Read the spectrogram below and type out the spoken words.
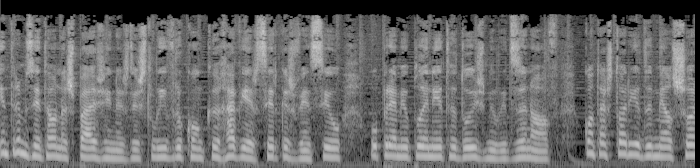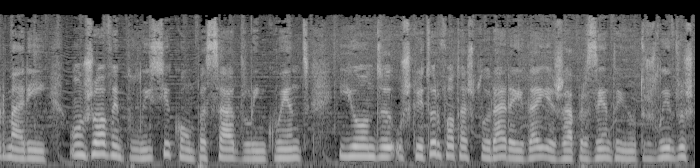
Entramos então nas páginas deste livro com que Javier Cercas venceu o Prémio Planeta 2019. Conta a história de Melchor Marim, um jovem polícia com um passado delinquente e onde o escritor volta a explorar a ideia já presente em outros livros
